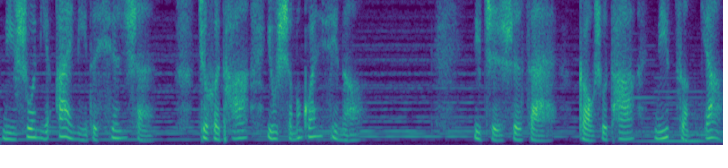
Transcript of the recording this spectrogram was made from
你说你爱你的先生，这和他有什么关系呢？你只是在告诉他你怎样。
